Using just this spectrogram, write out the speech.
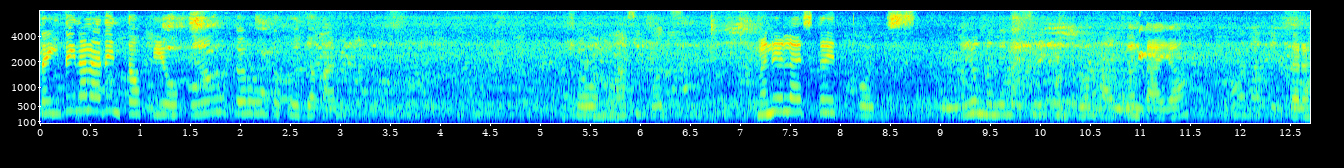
Ting- Tingnan natin Tokyo. Yung kahong Tokyo Japan. Show mo. Nasi Foods. Manila Street Foods. Ayun, Manila Street Food. Doon tayo. Doon tayo. para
